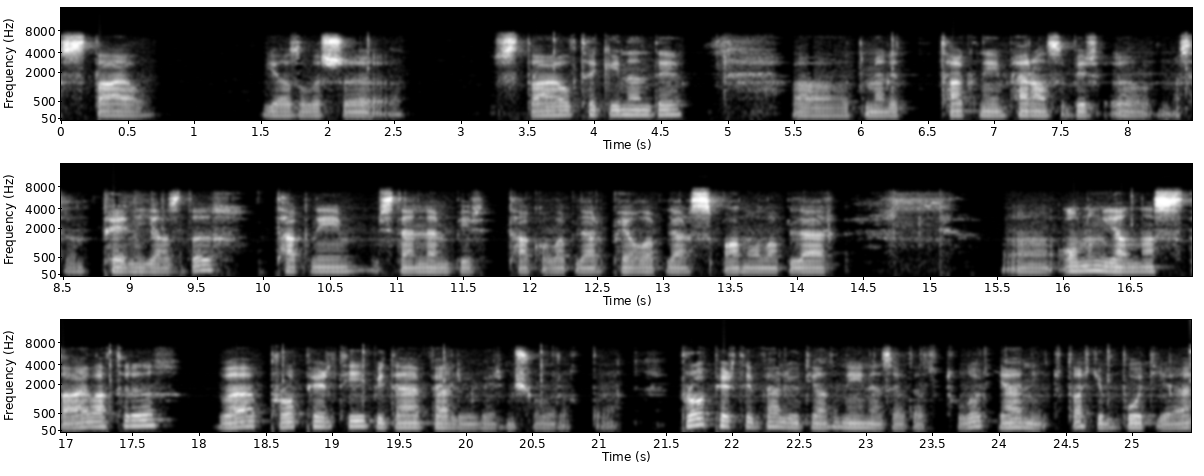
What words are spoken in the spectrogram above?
style yazılışı style tag iləndir. Deməli, tag name hər hansı bir ə, e, məsələn p-ni yazdıq. Tag name istənilən bir tag ola bilər, p ola bilər, span ola bilər. Ə, e, onun yanına style atırıq və property bir də value vermiş oluruq bura. Property value deyəndə nəyi nəzərdə tutulur? Yəni tutaq ki, body-yə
